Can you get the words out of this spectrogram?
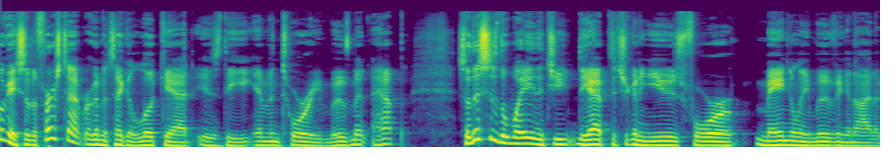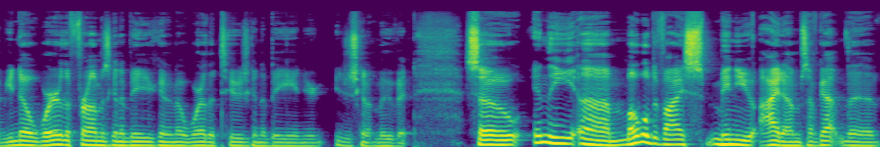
Okay, so the first app we're going to take a look at is the inventory movement app. So this is the way that you the app that you're going to use for manually moving an item. You know where the from is going to be, you're going to know where the to is going to be, and you're, you're just going to move it. So in the um, mobile device menu items, I've got the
